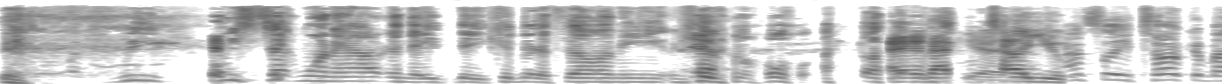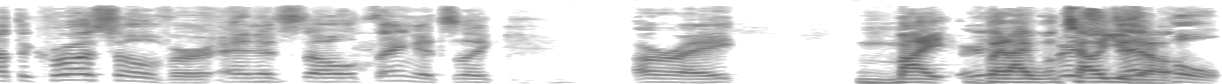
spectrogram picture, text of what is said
we we set one out and they they commit a felony. You Yeah. know, I And was I will tell they you, constantly talk about the crossover, and it's the whole thing. It's like, all right, my where's- but I will tell you though,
